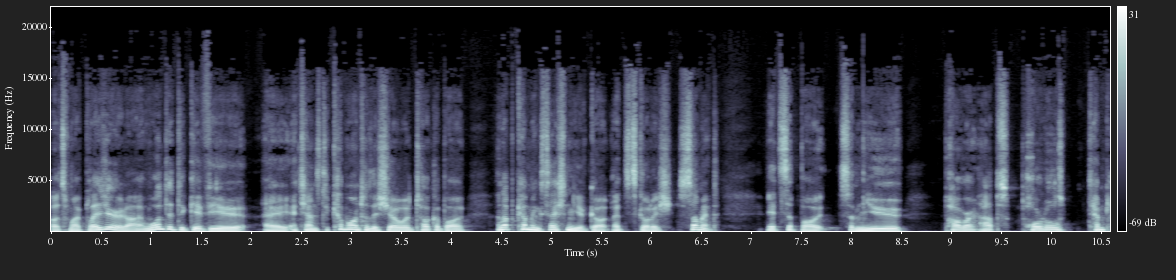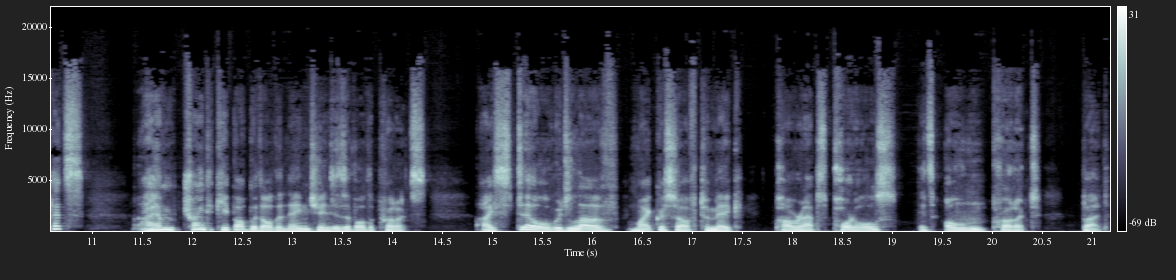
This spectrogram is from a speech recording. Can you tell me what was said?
Well, it's my pleasure. I wanted to give you a, a chance to come onto the show and talk about an upcoming session you've got at Scottish Summit. It's about some new Power Apps portals templates I am trying to keep up with all the name changes of all the products. I still would love Microsoft to make Power Apps Portals its own product, but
